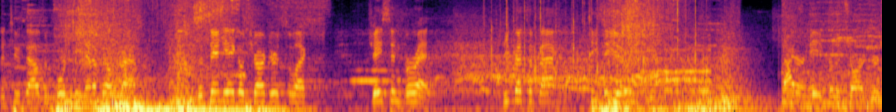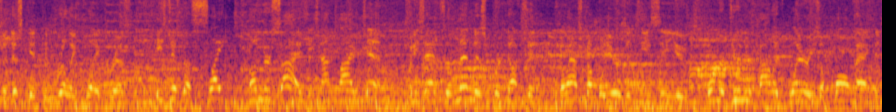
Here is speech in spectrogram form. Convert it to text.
The 2014 NFL Draft. The San Diego Chargers select Jason Verrett, defensive back, TCU. Dire need for the Chargers, and this kid can really play, Chris. He's just a slight undersized. He's not 5'10", but he's had tremendous production the last couple years at TCU. Former junior college player, he's a ball magnet.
